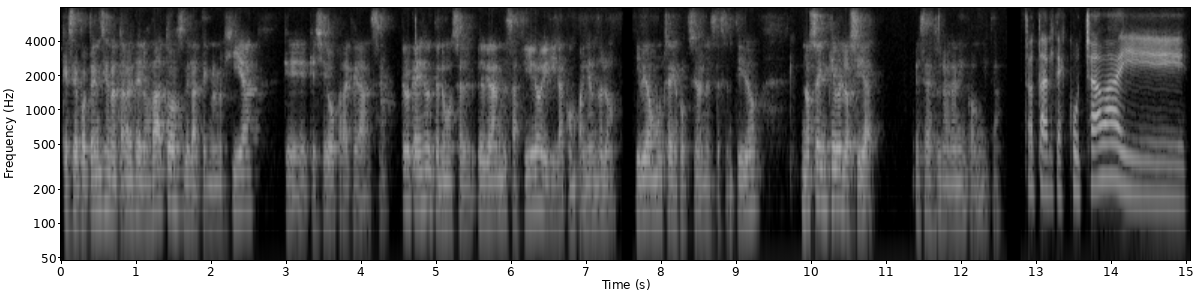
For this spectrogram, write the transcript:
que se potencian a través de los datos, de la tecnología que, llegó para quedarse. Creo que ahí es donde tenemos el, el gran desafío y ir acompañándolo, y veo mucha disrupción en ese sentido. No sé en qué velocidad, esa es una gran incógnita. Total, te escuchaba y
